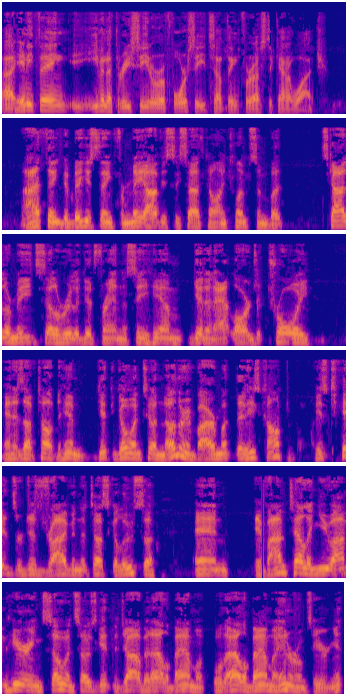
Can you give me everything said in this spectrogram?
Uh, anything, even a three seed or a four seed, something for us to kind of watch. I think the biggest thing for me, obviously South Carolina Clemson, but Skylar Meade's still a really good friend to see him get an at large at Troy. And as I've talked to him, get to go into another environment that he's comfortable. His kids are just driving to Tuscaloosa. And if I'm telling you I'm hearing so and so's getting a job at Alabama, well, the Alabama interim's hearing it.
